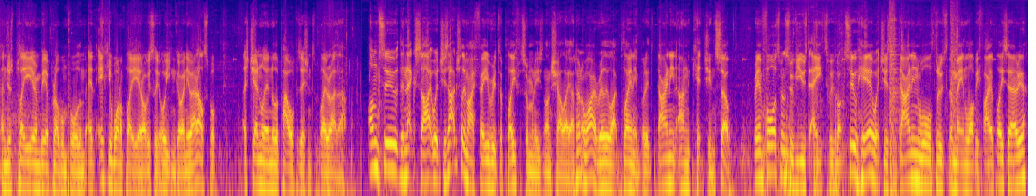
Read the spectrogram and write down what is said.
and just play here and be a problem for them. If you want to play here, obviously, or you can go anywhere else, but that's generally another power position to play right there. On to the next site, which is actually my favourite to play for some reason on Chalet. I don't know why I really like playing it, but it's dining and kitchen. So, Reinforcements, we've used eight. We've got two here, which is the dining wall through to the main lobby fireplace area.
